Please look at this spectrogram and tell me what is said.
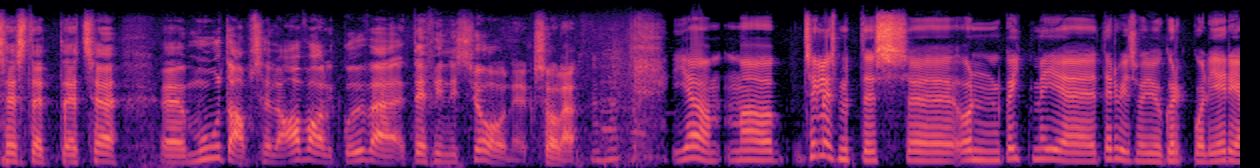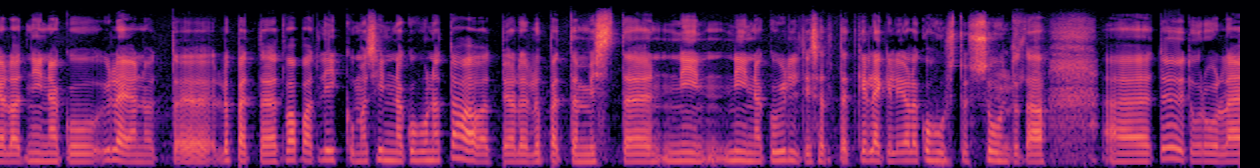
sest et, et see eh, muudab selle avaliku hüve definitsiooni, eks ole mm. -hmm. ja ma selles mõttes eh, on kõik meie tervishoiu kõrgkooli erialad, nii nagu ülejäänud eh, lõpetajad, vabad liikuma sinna, kuhu nad tahavad peale lõpetamist. nii, nii nagu üldiselt, et kellelgi ei ole kohustust suunduda äh, tööturule.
